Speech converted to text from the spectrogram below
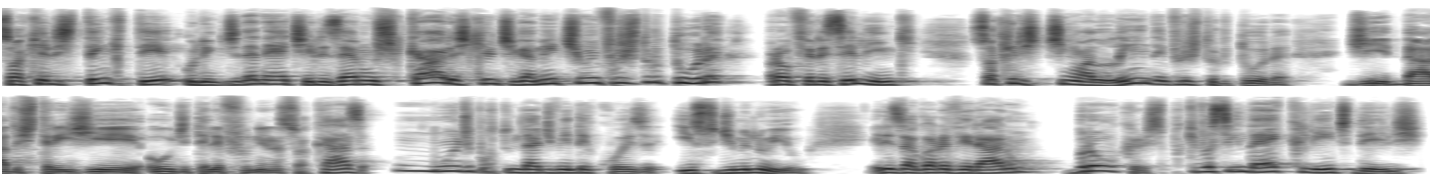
Só que eles têm que ter o link de internet. Eles eram os caras que antigamente tinham infraestrutura para oferecer link. Só que eles tinham, além da infraestrutura de dados 3G ou de telefonia na sua casa, um monte de oportunidade de vender coisa. Isso diminuiu. Eles agora viraram brokers, porque você ainda é cliente deles.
